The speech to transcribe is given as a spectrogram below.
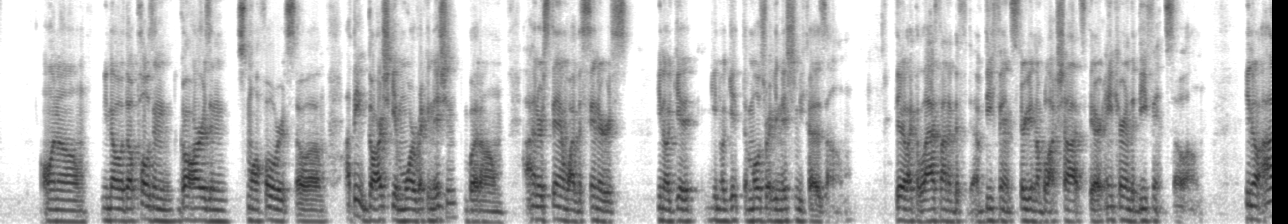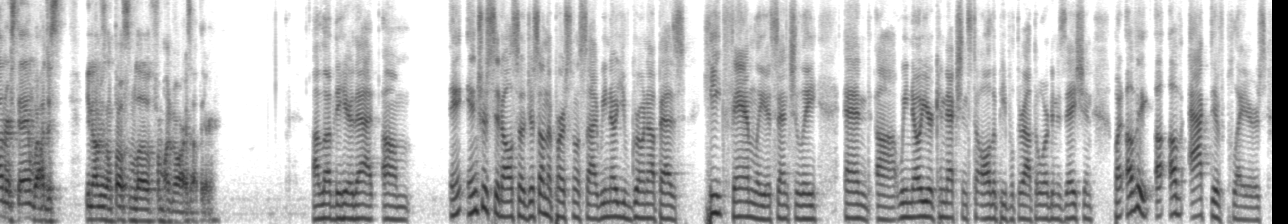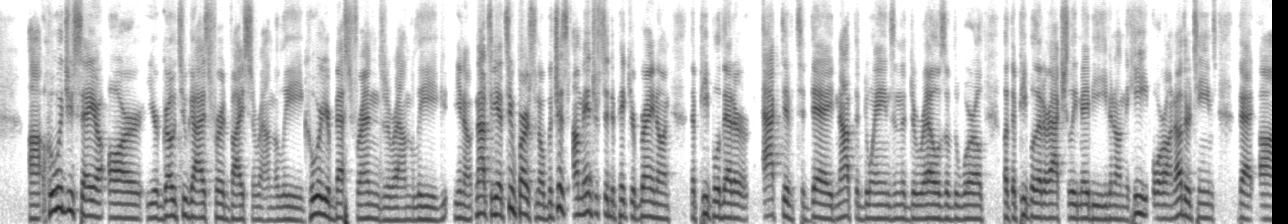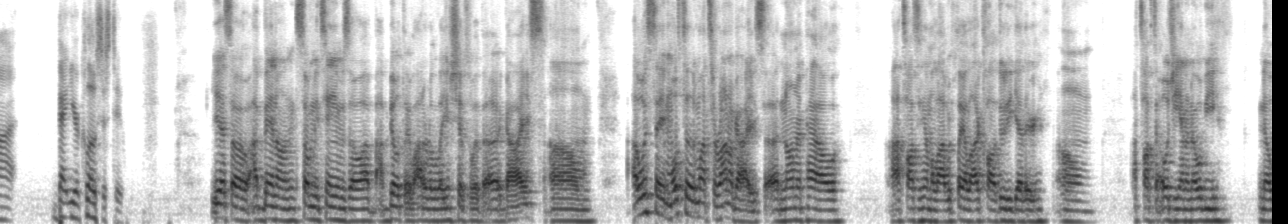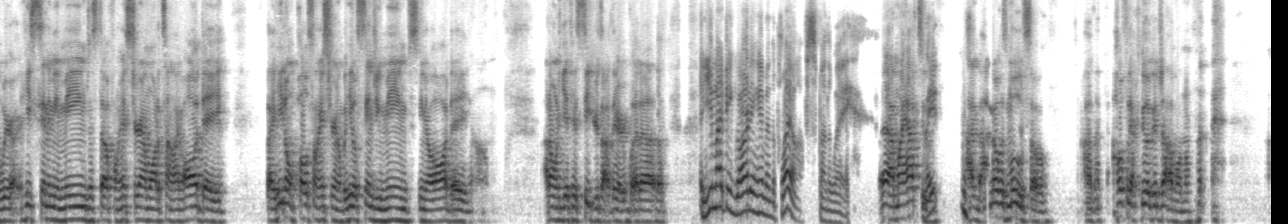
on um you know the opposing guards and small forwards. So um, I think guards should get more recognition, but um, I understand why the centers, you know, get you know get the most recognition because um, they're like the last line of, def- of, defense. They're getting the block shots. They're anchoring the defense. So um, you know, I understand, but I just you know I'm just gonna throw some love for my guards out there. I love to hear that. Um, interested also just on the personal side. We know you've grown up as Heat family, essentially. And uh, we know your connections to all the people throughout the organization. But of uh, of active players, uh, who would you say are, are your go-to guys for advice around the league? Who are your best friends around the league? You know, not to get too personal, but just I'm interested to pick your brain on the people that are active today, not the Dwyanes and the Darrells of the world, but the people that are actually maybe even on the Heat or on other teams that uh, that you're closest to. Yeah, so I've been on so many teams, so I, I built a lot of relationships with uh, guys. Um, I would say most of my Toronto guys, uh, Norman Powell, I talk to him a lot. We play a lot of Call of Duty together. Um, I talk to OG Anunoby. You know, we're he's sending me memes and stuff on Instagram all the time, like all day. Like he don't post on Instagram, but he'll send you memes, you know, all day. Um, I don't want to give his secrets out there, but uh, you might be guarding him in the playoffs, by the way. Yeah, I might have to. I, I, know his moves, so I, hopefully I can do a good job on them.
